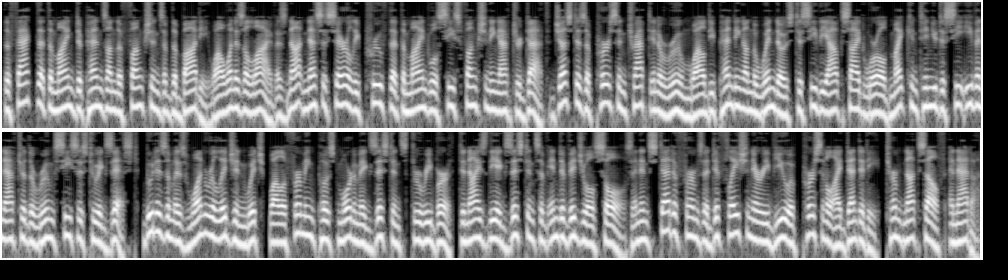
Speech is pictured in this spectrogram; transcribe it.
the fact that the mind depends on the functions of the body while one is alive is not necessarily proof that the mind will cease functioning after death just as a person trapped in a room while depending on the windows to see the outside world might continue to see even after the room ceases to exist. Buddhism is one religion which, while affirming post-mortem existence through rebirth, denies the existence of individual souls and instead affirms a deflationary view of personal identity, termed not self anatta.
